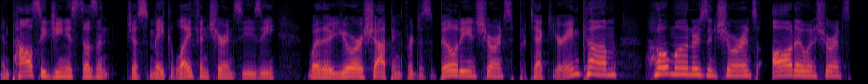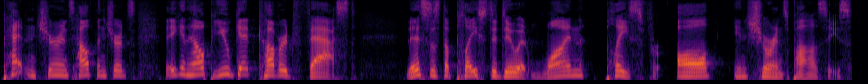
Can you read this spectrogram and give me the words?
And Policy Genius doesn't just make life insurance easy. Whether you're shopping for disability insurance to protect your income, homeowners insurance, auto insurance, pet insurance, health insurance, they can help you get covered fast. This is the place to do it. One place for all insurance policies.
